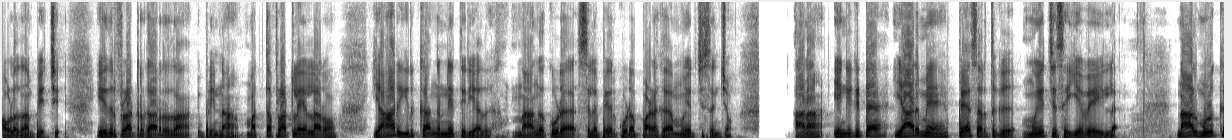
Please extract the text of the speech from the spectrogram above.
அவ்வளோதான் பேச்சு. எதிர் ஃப்ளாட்டர்காரர் தான் இப்படின்னா மற்ற ஃப்ளாட்டில் எல்லாரும் யார் இருக்காங்கன்னே தெரியாது. நாங்கள் கூட சில பேர் கூட பழக முயற்சி செஞ்சோம். ஆனால் எங்ககிட்ட யாருமே பேசுகிறதுக்கு முயற்சி செய்யவே இல்லை. நாள் முழுக்க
